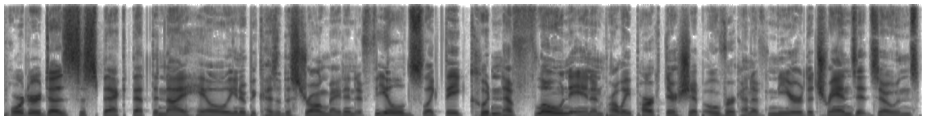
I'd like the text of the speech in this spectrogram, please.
Porter does suspect that the Nihil, you know, because of the strong magnetic fields, like they couldn't have flown in and probably parked their ship over kind of near the transit zones.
